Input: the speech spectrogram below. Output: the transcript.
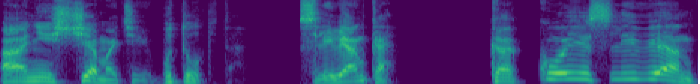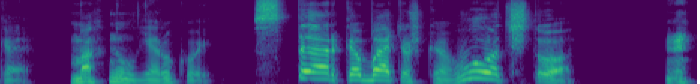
«А они с чем эти бутылки-то? Сливянка?» «Какое сливянка?» — махнул я рукой. «Старка, батюшка, вот что!» хм,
